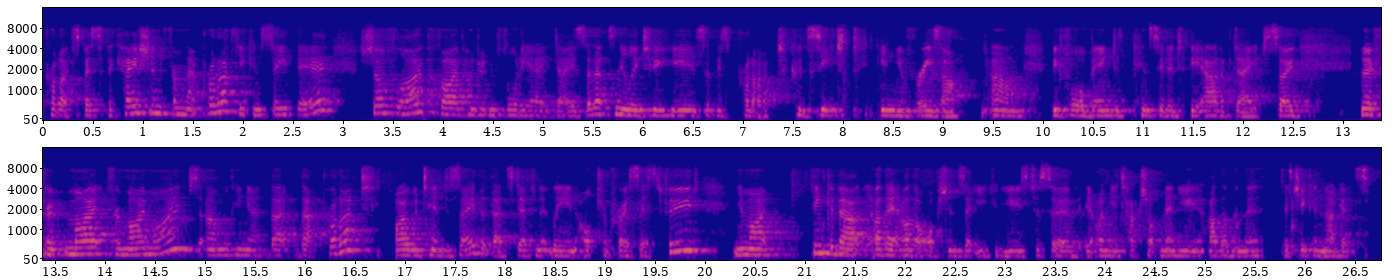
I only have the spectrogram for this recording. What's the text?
product specification from that product. You can see there, shelf life 548 days. So that's nearly two years that this product could sit in your freezer um, before being considered to be out of date. So no, from my from my mind, um, looking at that that product, I would tend to say that that's definitely an ultra processed food. You might think about are there other options that you could use to serve on your tuck shop menu other than the, the chicken nuggets.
